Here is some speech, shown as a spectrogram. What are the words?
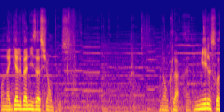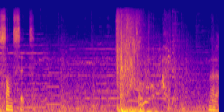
on a Galvanisation en plus. Donc là, 1067. Voilà.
